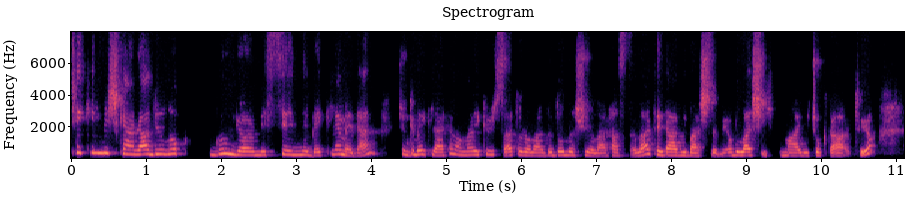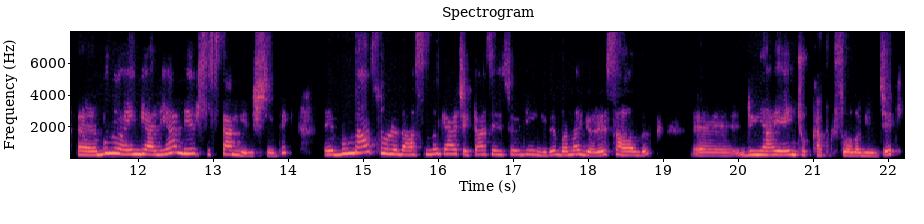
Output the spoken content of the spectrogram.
Çekilmişken radyologun görmesini beklemeden Çünkü beklerken onlar 2-3 saat oralarda dolaşıyorlar hastalar. Tedavi başlamıyor. Bulaş ihtimali çok daha artıyor. Bunu engelleyen bir sistem geliştirdik. Bundan sonra da aslında gerçekten senin söylediğin gibi bana göre sağlık dünyaya en çok katkısı olabilecek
